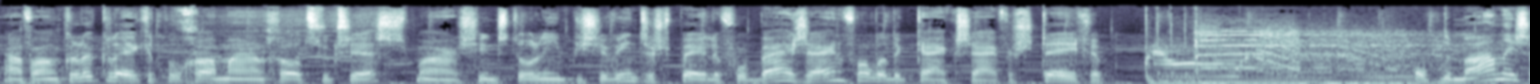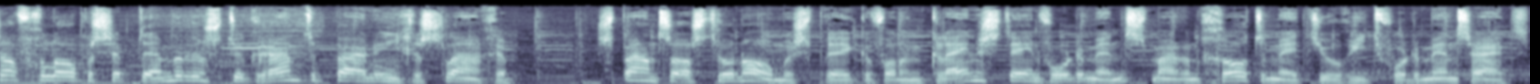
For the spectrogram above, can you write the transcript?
Aanvankelijk leek het programma een groot succes, maar sinds de Olympische Winterspelen voorbij zijn vallen de kijkcijfers tegen. Op de maan is afgelopen september een stuk ruimtepuin ingeslagen. Spaanse astronomen spreken van een kleine steen voor de mens, maar een grote meteoriet voor de mensheid.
